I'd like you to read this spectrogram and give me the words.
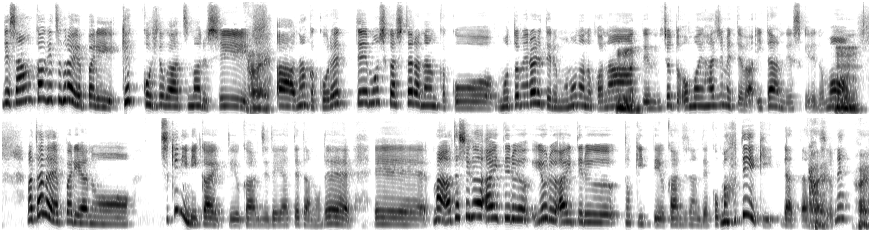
で、3ヶ月ぐらいやっぱり結構人が集まるし、はい。ああ、なんかこれってもしかしたらなんかこう、求められてるものなのかなっていうふうにちょっと思い始めてはいたんですけれども、うん。まあ、ただやっぱりあの、月に2回っていう感じでやってたので、えー、まあ私が空いてる、夜空いてる時っていう感じなんで、こう、まあ不定期だったんですよね。はい。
